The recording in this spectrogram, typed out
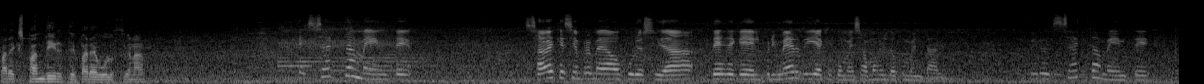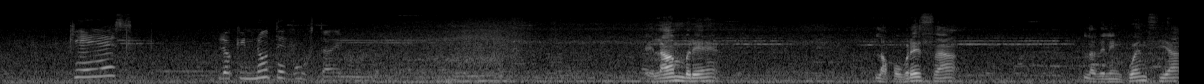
para expandirte, para evolucionar. Exactamente. Sabes que siempre me ha dado curiosidad desde que el primer día que comenzamos el documental. Pero exactamente, ¿qué es lo que no te gusta del mundo? El hambre, la pobreza, la delincuencia,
